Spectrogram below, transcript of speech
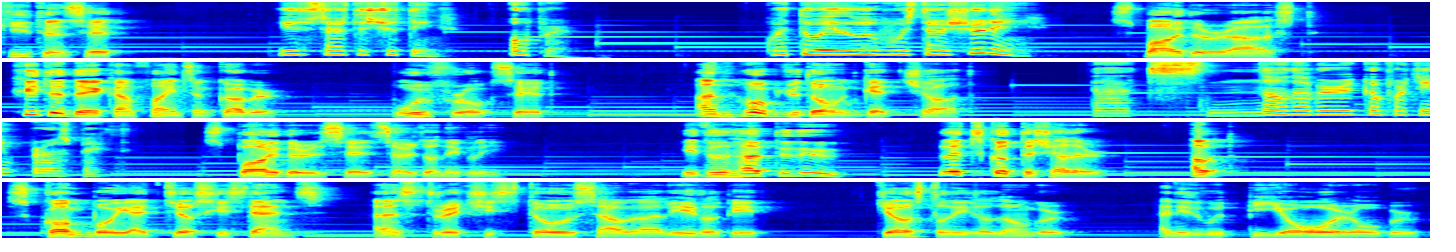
Kitten said. You start the shooting. Over. What do I do if we start shooting? Spider asked. Hit the deck and find some cover. Bullfrog said. And hope you don't get shot. That's not a very comforting prospect. Spider said sardonically. It'll have to do. Let's cut the shutter. Out. Skunk Boy adjusts his stance and stretch his toes out a little bit, just a little longer, and it would be all over.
